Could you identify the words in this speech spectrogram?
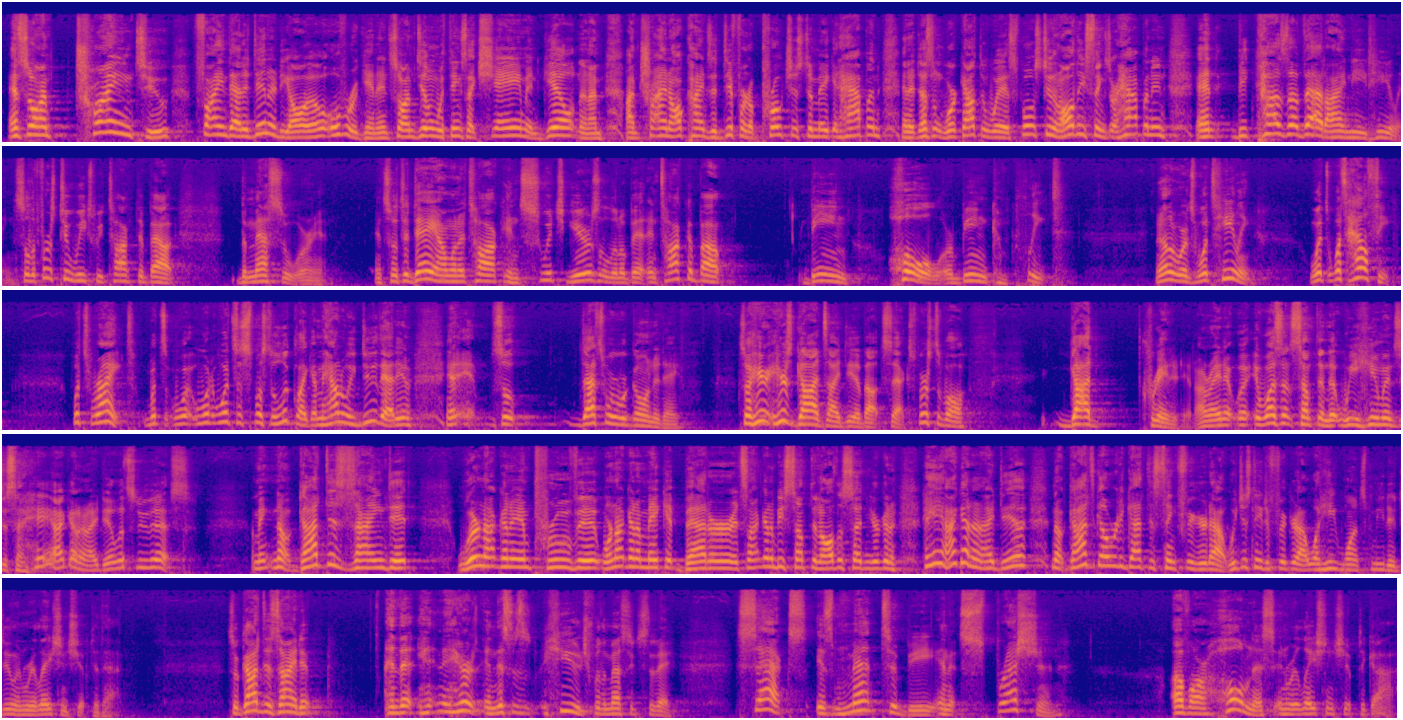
And so I'm trying to find that identity all over again. And so I'm dealing with things like shame and guilt, and I'm, I'm trying all kinds of different approaches to make it happen, and it doesn't work out the way it's supposed to, and all these things are happening. And because of that, I need healing. So the first two weeks we talked about the mess that we're in. And so today I want to talk and switch gears a little bit and talk about being whole or being complete. In other words, what's healing? What's, what's healthy? What's right? What's, what, what, what's it supposed to look like? I mean, how do we do that? You know, and, and so that's where we're going today. So here, here's God's idea about sex. First of all, God created it, all right? It, it wasn't something that we humans just say, hey, I got an idea, let's do this. I mean, no, God designed it. We're not going to improve it. We're not going to make it better. It's not going to be something all of a sudden you're going to, hey, I got an idea. No, God's already got this thing figured out. We just need to figure out what He wants me to do in relationship to that. So God designed it, and that and here, and this is huge for the message today. Sex is meant to be an expression of our wholeness in relationship to God,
